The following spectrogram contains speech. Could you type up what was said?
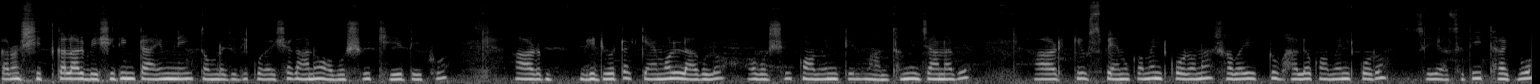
কারণ শীতকাল আর বেশি দিন টাইম নেই। তোমরা যদি কড়াই শাক আনো অবশ্যই খেয়ে দেখো। আর ভিডিওটা কেমন লাগল অবশ্যই কমেন্টের মাধ্যমে জানাবে। আর কেউ স্প্যাম কমেন্ট করো না, সবাই একটু ভালো কমেন্ট করো, সেই আশাতেই থাকব।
